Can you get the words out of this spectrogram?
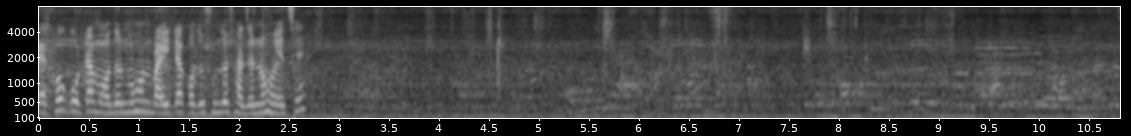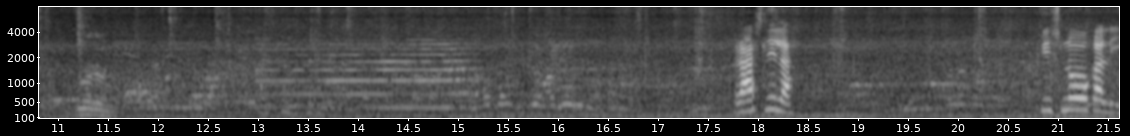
দেখো গোটা মদন মোহন বাড়িটা কত সুন্দর সাজানো হয়েছে। রাসলীলা কৃষ্ণ ও কালী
